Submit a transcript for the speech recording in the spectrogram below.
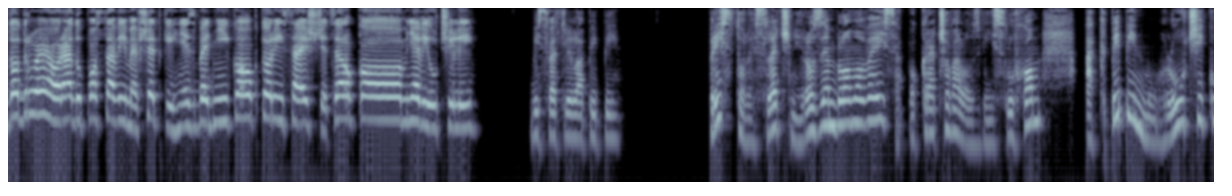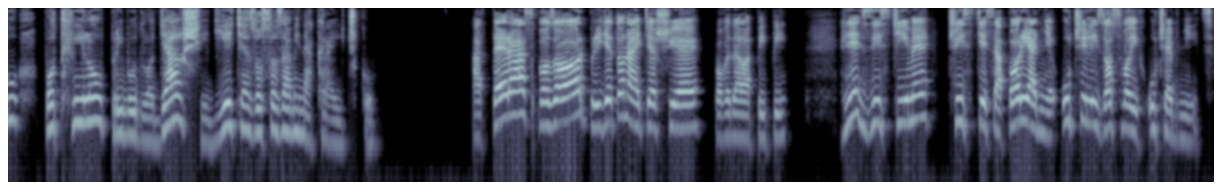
do druhého radu postavíme všetkých nezbedníkov, ktorí sa ešte celkom nevyučili, vysvetlila Pipi. Pri stole slečny Rozemblomovej sa pokračovalo s výsluchom a k Pipinmu hlúčiku pod chvíľou pribudlo ďalšie dieťa so slzami na krajičku. A teraz pozor, príde to najťažšie, povedala Pipi. Hneď zistíme, či ste sa poriadne učili zo svojich učebníc.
